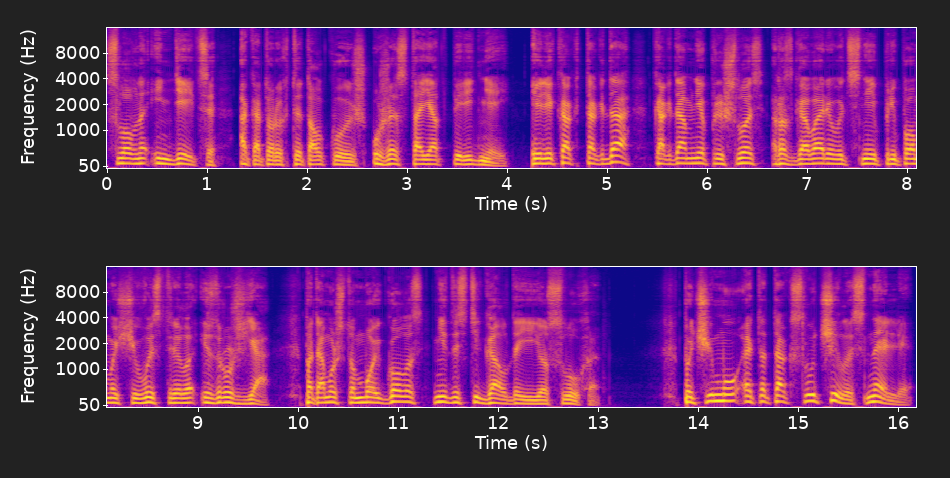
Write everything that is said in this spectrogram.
словно индейцы, о которых ты толкуешь, уже стоят перед ней. Или как тогда, когда мне пришлось разговаривать с ней при помощи выстрела из ружья, потому что мой голос не достигал до ее слуха. Почему это так случилось, Нелли?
